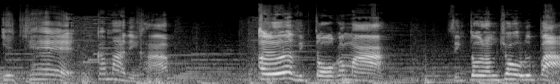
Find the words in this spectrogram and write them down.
เย็ดแค่ก็มาดิครับ เออ สิงโตก็มา สิงโตนำโชคหรือเปล่า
